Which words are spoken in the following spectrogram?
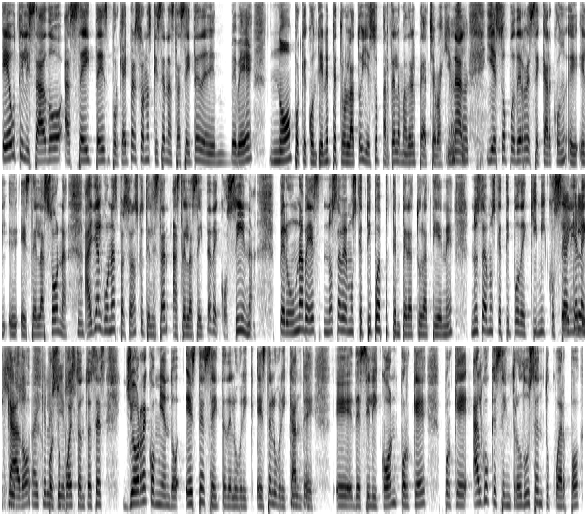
He utilizado aceites porque hay personas que dicen hasta aceite de bebé, no, porque contiene petrolato y eso parte de la madre del pH vaginal. Y eso puede resecar con eh, eh, este la zona. Hay algunas personas que utilizan hasta el aceite de cocina, pero una vez no sabemos qué tipo de temperatura tiene, no sabemos qué tipo de químicos se le por supuesto. Entonces, yo recomiendo este aceite de este lubricante eh, de silicón. ¿Por qué? Porque algo que se introduce en tu cuerpo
